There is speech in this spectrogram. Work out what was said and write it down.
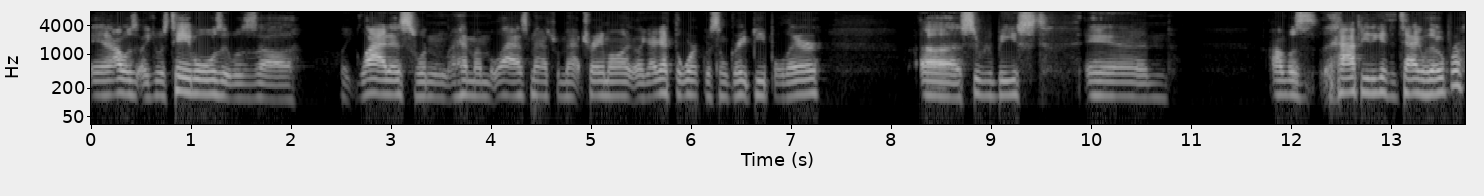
and I was like, it was tables, it was uh like lattice when I had my last match with Matt Tremont. Like I got to work with some great people there, uh, Super Beast, and I was happy to get to tag with Oprah.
